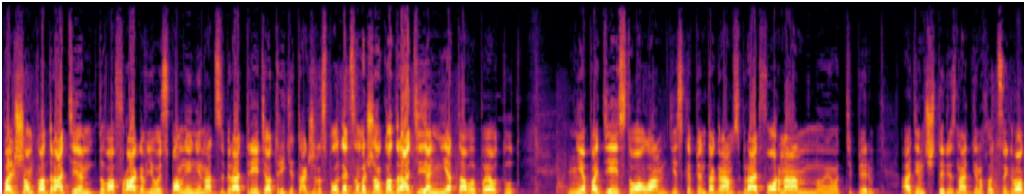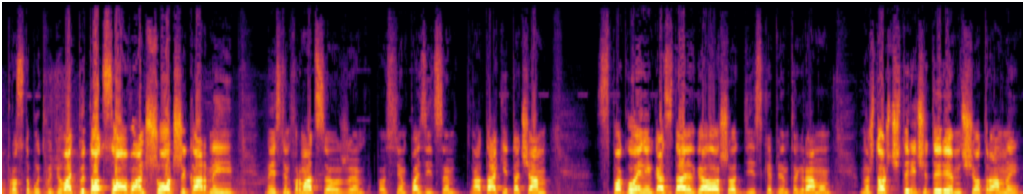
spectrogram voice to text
большом квадрате. Два фрага в его исполнении. Надо забирать третьего. Третий также располагается на большом квадрате. А нет, АВП вот тут не подействовала. Диско пентаграмм забирает Форна. Ну и вот теперь 1-4 знает, где находится игрок. Просто будет выбивать, пытаться. One-shot шикарный. Ну, есть информация уже по всем позициям атаки. Тачан спокойненько ставит голошот диско пентаграмму. Ну что ж, 4-4, счет равный.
